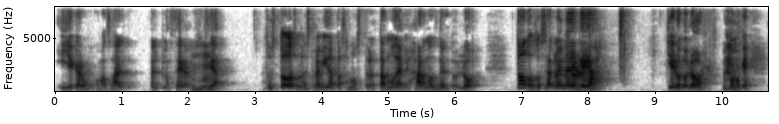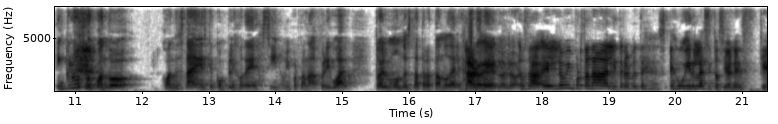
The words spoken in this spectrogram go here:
y llegar un poco más al, al placer, al Entonces, todos nuestra vida pasamos tratando de alejarnos del dolor. Todos, o sea, no hay nadie que diga, quiero dolor. Como que, incluso cuando, cuando está en este complejo de, sí, no me importa nada, pero igual, todo el mundo está tratando de alejarse del eh, dolor. O sea, el no me importa nada literalmente es, es huir las situaciones que,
